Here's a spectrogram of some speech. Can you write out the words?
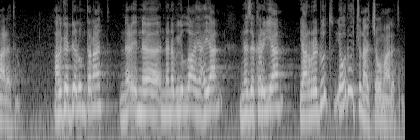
ማለት ነው። አልገደሉም ትናንት? እነ ነቢዩላህ ያህያን እነ ዘከርያን ያረዱት የሁዶቹ ናቸው ማለት ነው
